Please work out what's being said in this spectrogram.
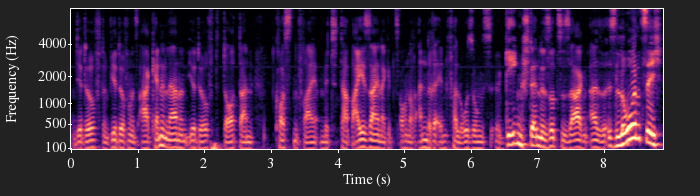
und ihr dürft und wir dürfen uns A kennenlernen und ihr dürft dort dann kostenfrei mit dabei sein. Da gibt es auch noch andere Endverlosungsgegenstände sozusagen. Also es lohnt sich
